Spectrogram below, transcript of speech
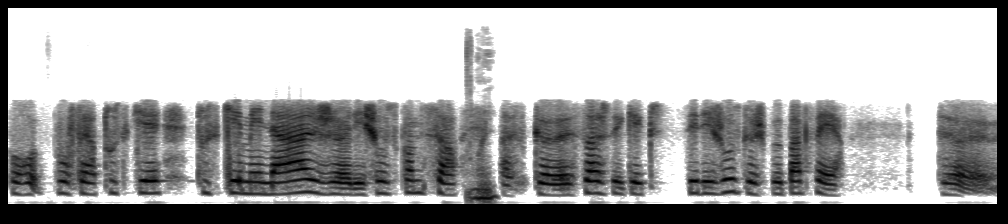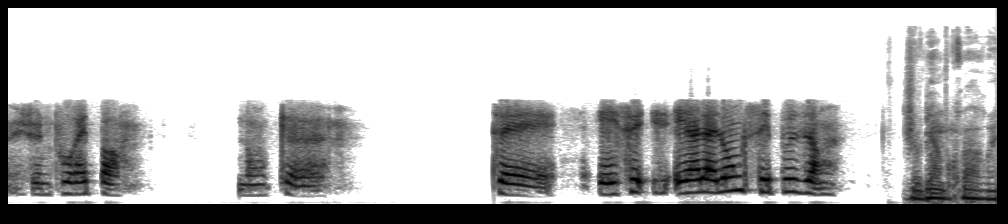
pour pour faire tout ce qui est tout ce qui est ménage euh, les choses comme ça oui. parce que ça c'est quelque c'est des choses que je peux pas faire Euh, je ne pourrais pas donc c'est et c'est et à la longue c'est pesant Je veux bien vous croire, oui.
